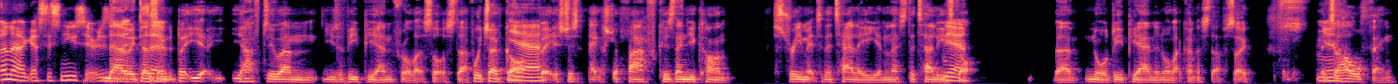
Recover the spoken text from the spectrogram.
Oh no, I guess this new series. No, isn't it doesn't. So- But you you have to um use a VPN for all that sort of stuff, which I've got, Yeah. but it's just extra faff because then you can't stream it to the telly unless the telly's Yeah. got uh, NordVPN and all that kind of stuff. So it's Yeah. a whole thing.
